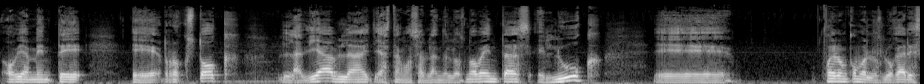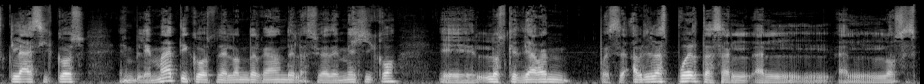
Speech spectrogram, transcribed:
obviamente eh, Rockstock, La Diabla, ya estamos hablando de los noventas, el Look, eh, fueron como los lugares clásicos, emblemáticos del underground de la Ciudad de México eh, los que daban pues abrir las puertas al, los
